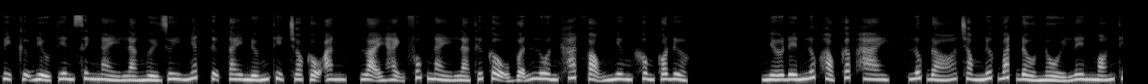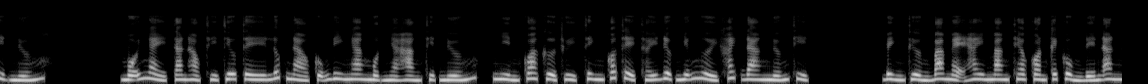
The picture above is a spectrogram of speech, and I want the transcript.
vị cự điều tiên sinh này là người duy nhất tự tay nướng thịt cho cậu ăn, loại hạnh phúc này là thứ cậu vẫn luôn khát vọng nhưng không có được. Nhớ đến lúc học cấp 2, lúc đó trong nước bắt đầu nổi lên món thịt nướng. Mỗi ngày tan học thì tiêu tê lúc nào cũng đi ngang một nhà hàng thịt nướng, nhìn qua cửa thủy tinh có thể thấy được những người khách đang nướng thịt. Bình thường ba mẹ hay mang theo con cái cùng đến ăn,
